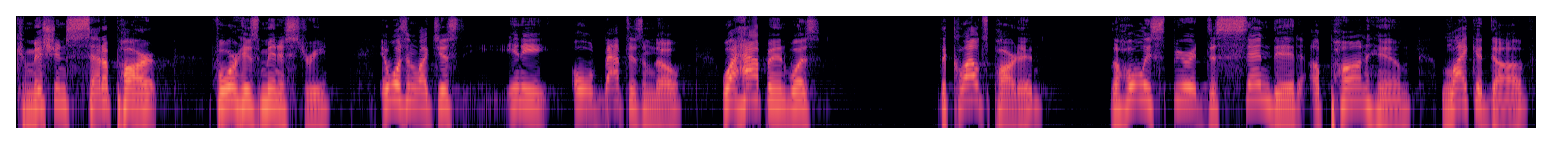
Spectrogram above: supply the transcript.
commissioned, set apart for his ministry. It wasn't like just any old baptism, though. What happened was the clouds parted, the Holy Spirit descended upon him like a dove.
